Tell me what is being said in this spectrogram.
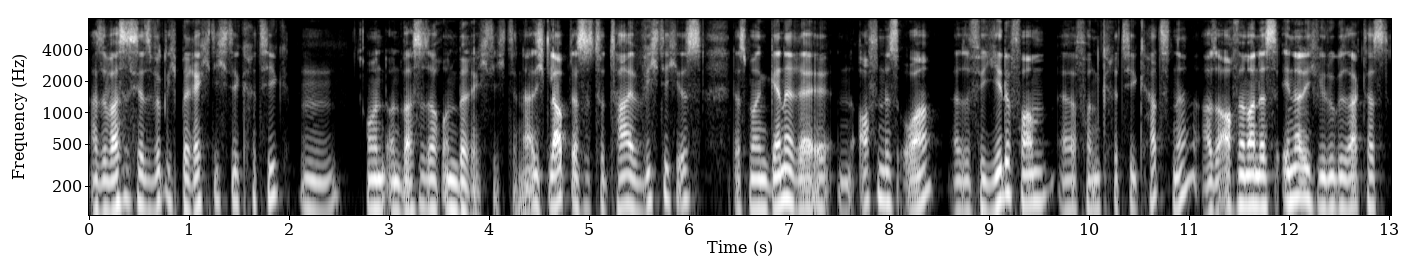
also was ist jetzt wirklich berechtigte Kritik mhm. und, und was ist auch unberechtigte? Also ich glaube, dass es total wichtig ist, dass man generell ein offenes Ohr, also für jede Form äh, von Kritik hat. Ne? Also auch wenn man das innerlich, wie du gesagt hast,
